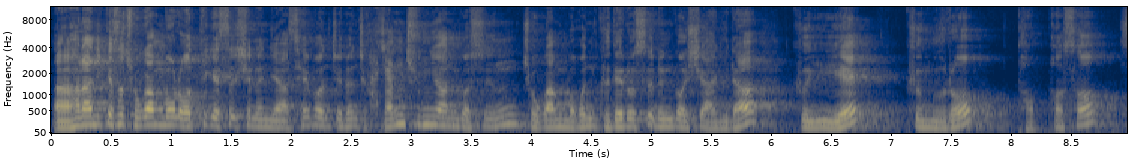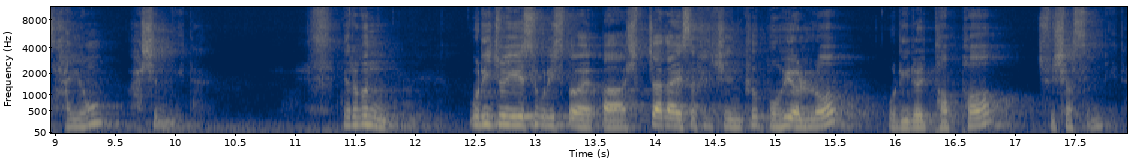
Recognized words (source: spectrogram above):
아, 하나님께서 조각목을 어떻게 쓰시느냐? 세 번째는 가장 중요한 것은 조각목은 그대로 쓰는 것이 아니라 그 위에 금으로 덮어서 사용하십니다. 여러분, 우리 주 예수 그리스도가 십자가에서 흘리신 그 보혈로 우리를 덮어 주셨습니다.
